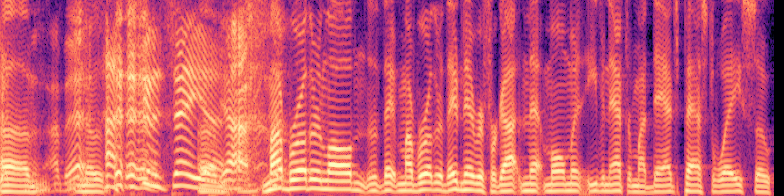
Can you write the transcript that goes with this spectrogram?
Um, I bet. you know, I was gonna say, uh, yeah. my brother-in-law, they, my brother, they've never forgotten that moment, even after my dad's passed away. So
